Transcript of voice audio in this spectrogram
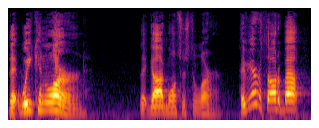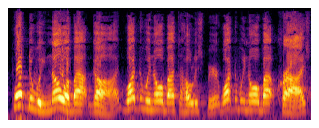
that we can learn that God wants us to learn. Have you ever thought about what do we know about God? What do we know about the Holy Spirit? What do we know about Christ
